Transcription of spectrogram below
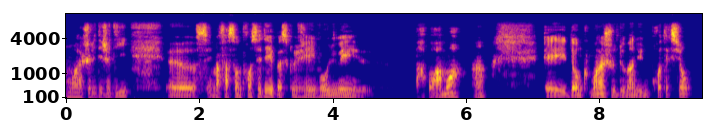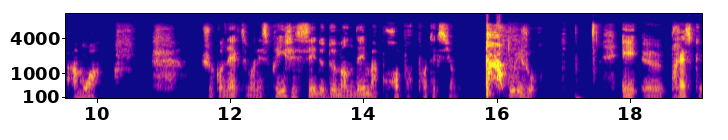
Moi, je l'ai déjà dit, euh, c'est ma façon de procéder parce que j'ai évolué euh, par rapport à moi. Hein, et donc moi, je demande une protection à moi. Je connecte mon esprit, j'essaie de demander ma propre protection tous les jours. Et euh, presque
